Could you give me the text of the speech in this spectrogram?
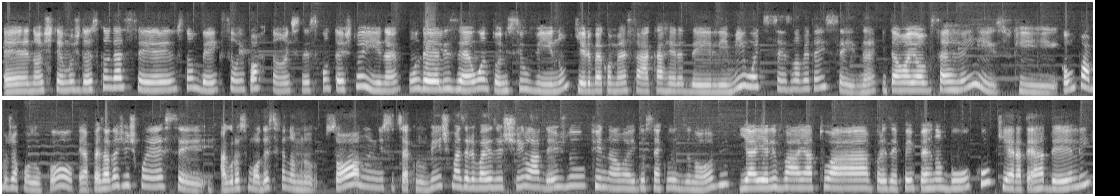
é, nós temos dois cangaceiros também que são importantes nesse contexto aí, né? Um deles é o Antônio Silvino, que ele vai começar a carreira dele em 1896, né? Então aí observem isso, que como o Pablo já colocou, é, apesar da gente conhecer a grosso modo esse fenômeno só no início do século XX, mas ele vai existir lá desde o final aí do século XIX. E aí ele vai atuar, por exemplo, em Pernambuco, que era a terra dele,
